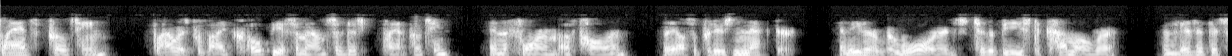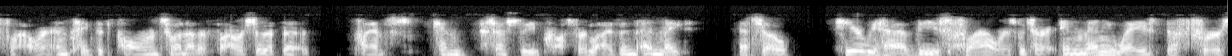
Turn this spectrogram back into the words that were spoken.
plant protein. Flowers provide copious amounts of this plant protein in the form of pollen. They also produce nectar. And these are rewards to the bees to come over and visit this flower and take this pollen to another flower so that the plants can essentially cross fertilize and, and mate. And so here we have these flowers, which are in many ways the first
